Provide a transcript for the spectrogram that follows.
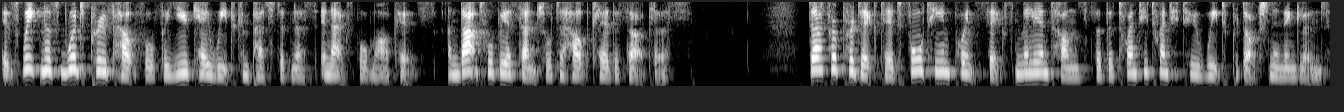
Its weakness would prove helpful for UK wheat competitiveness in export markets, and that will be essential to help clear the surplus. DEFRA predicted 14.6 million tonnes for the 2022 wheat production in England,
